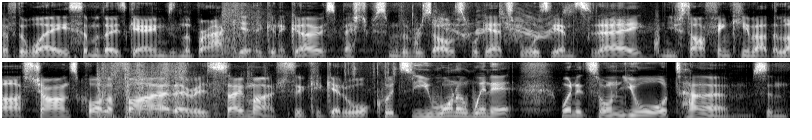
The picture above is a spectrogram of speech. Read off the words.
of the way some of those games in the bracket are going to go, especially with some of the results we'll get towards the end of today. And you start thinking about the last chance qualifier, there is so much that could get awkward. So you want to win it when it's on your terms. And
